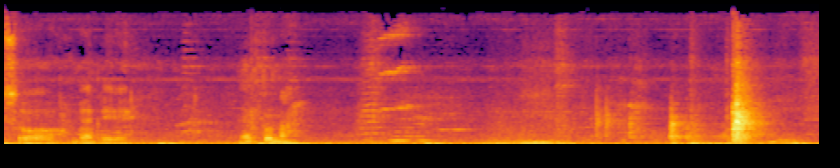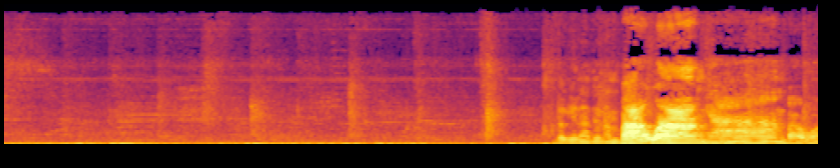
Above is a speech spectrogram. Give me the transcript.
So, bali. Ito na. Lagyan natin ang bawang. Yan, bawang.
